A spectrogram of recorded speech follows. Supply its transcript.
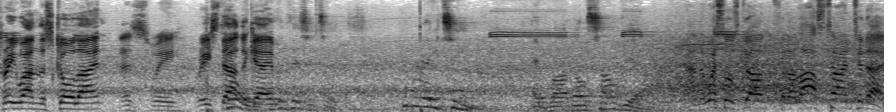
Three-one the scoreline as we restart the game. The visitors. Number 18, Eduardo Salvio. And the whistle's gone for the last time today.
